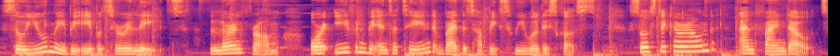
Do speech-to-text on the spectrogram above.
so you may be able to relate, learn from, or even be entertained by the topics we will discuss. So stick around and find out.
